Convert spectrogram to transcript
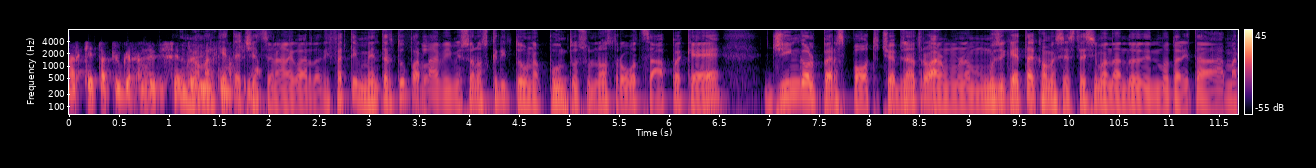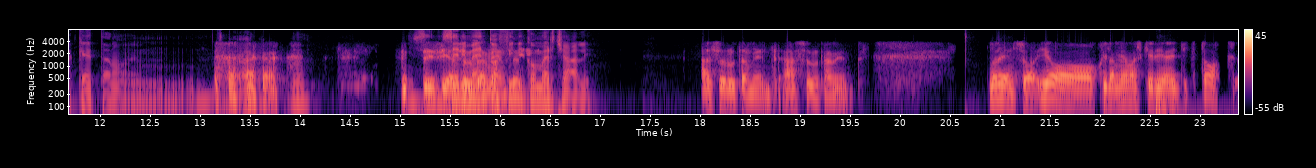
Marchetta più grande di sempre. Una marchetta eccezionale, guarda. Difatti, mentre tu parlavi, mi sono scritto un appunto sul nostro WhatsApp che è jingle per spot, cioè bisogna trovare una musichetta come se stessimo andando in modalità marchetta, no? In- Sì, sì, Inserimento a assolutamente. fini commerciali. Assolutamente, assolutamente. Lorenzo, io ho qui la mia mascherina di TikTok.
